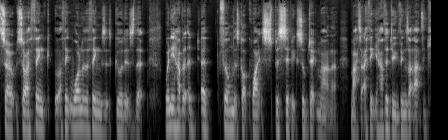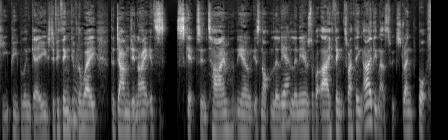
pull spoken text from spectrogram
So, so I think I think one of the things that's good is that when you have a, a film that's got quite specific subject matter, matter, I think you have to do things like that to keep people engaged. If you think of the Mhm. way the Damned United's skips in time, you know, it's not linear, Yeah. linear and stuff like that. I think so. I think I think that's strength, but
